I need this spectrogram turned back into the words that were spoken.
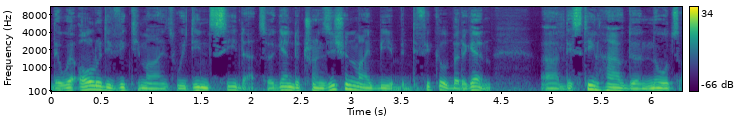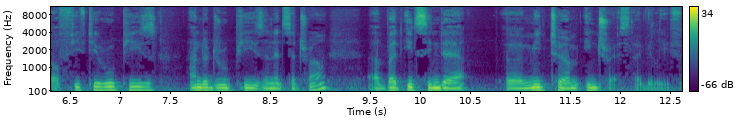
they were already victimized. We didn't see that. So again, the transition might be a bit difficult, but again, uh, they still have the notes of 50 rupees, 100 rupees, and etc. Uh, but it's in their uh, midterm interest, I believe.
